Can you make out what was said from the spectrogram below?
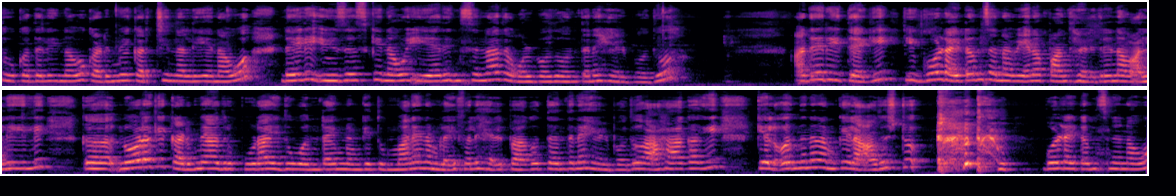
ತೂಕದಲ್ಲಿ ನಾವು ಕಡಿಮೆ ಖರ್ಚಿನಲ್ಲಿಯೇ ನಾವು ಡೈಲಿ ಯೂಸಸ್ಗೆ ನಾವು ಇಯರಿಂಗ್ಸನ್ನು ತಗೊಳ್ಬೋದು ಅಂತಲೇ ಹೇಳ್ಬೋದು. ಅದೇ ರೀತಿಯಾಗಿ ಈ ಗೋಲ್ಡ್ ಐಟಮ್ಸನ್ನು ಏನಪ್ಪ ಅಂತ ಹೇಳಿದರೆ ನಾವು ಅಲ್ಲಿ ಇಲ್ಲಿ ಕ ನೋಡೋಕ್ಕೆ ಕಡಿಮೆ ಆದರೂ ಕೂಡ ಇದು ಒಂದು ಟೈಮ್ ನಮಗೆ ತುಂಬಾ ನಮ್ಮ ಲೈಫಲ್ಲಿ ಹೆಲ್ಪ್ ಆಗುತ್ತೆ ಅಂತಲೇ ಹೇಳ್ಬೋದು. ಹಾಗಾಗಿ ಕೆಲವೊಂದನ್ನು ನಮ್ಮ ಕೈಲಿ ಆದಷ್ಟು ಗೋಲ್ಡ್ ಐಟಮ್ಸ್ನ ನಾವು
